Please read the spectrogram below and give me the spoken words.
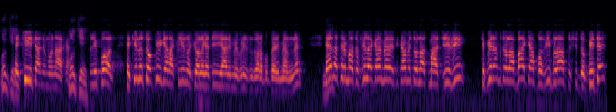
Οκ. Εκεί ήταν μονάχα. Οκ. Λοιπόν, εκείνο το οποίο για να κλείνω κιόλα γιατί οι άλλοι με βρίζουν τώρα που περιμένουν. Ναι. Ένα τερματοφύλακα με, είχαμε τον Ατματζίδη και πήραμε το λαμπάκι από δίπλα από τους συντοπίτες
